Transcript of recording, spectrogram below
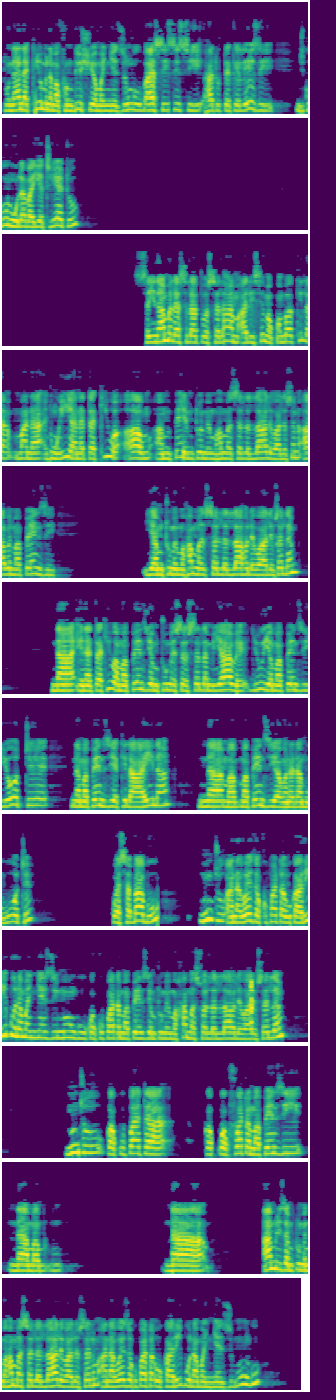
tunaenda kinyume na mafundisho ya mwenyezi mungu basi sisi hatutekelezi jukumu la bayeti yetu sainam alahi salatu wassalam alisema kwamba kila mana jumuia anatakiwa ampende mtume muhammad salllahu alih walih wasallam awe mapenzi ya mtume muhammad salllahu alih walih wasallam na inatakiwa mapenzi ya mtume saa salam yawe juu ya mapenzi yote na mapenzi ya kila aina na mapenzi ya wanadamu wote kwa sababu mtu anaweza kupata ukaribu na mwenyezi mungu kwa kupata mapenzi ya mtume muhammad salllahu alih walih wasallam mtu kwa kupata kwa, kwa kufuata mapenzi na ma, na amri za mtume muhammad salllahu alih walih wasallam anaweza kupata ukaribu na mwenyezi mungu.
